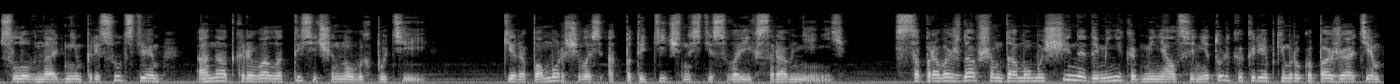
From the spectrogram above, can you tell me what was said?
Словно одним присутствием она открывала тысячи новых путей. Кира поморщилась от патетичности своих сравнений. С сопровождавшим даму мужчиной Доминик обменялся не только крепким рукопожатием,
